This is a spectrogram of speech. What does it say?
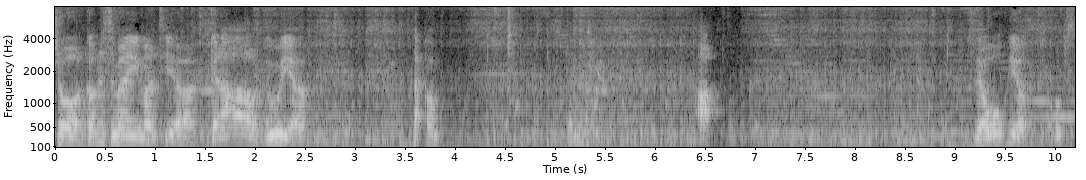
Na komm schon, kommt jetzt immer jemand hier. Genau, du hier. Na komm. Dann. Ah, okay. Ja hoch hier. Ups.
